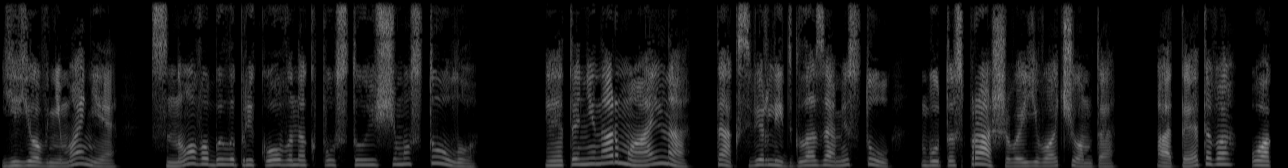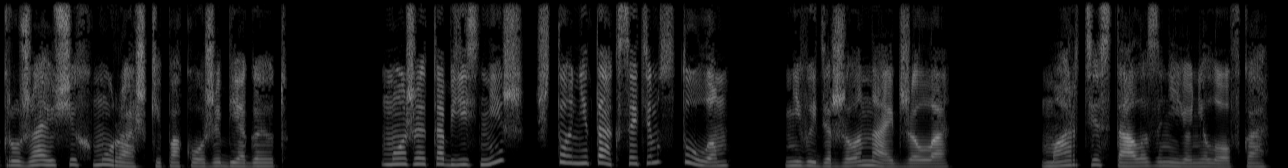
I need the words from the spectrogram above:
Ее внимание снова было приковано к пустующему стулу. Это ненормально, так сверлить глазами стул, будто спрашивая его о чем-то. От этого у окружающих мурашки по коже бегают. «Может, объяснишь, что не так с этим стулом?» — не выдержала Найджелла. Марте стало за нее неловко.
